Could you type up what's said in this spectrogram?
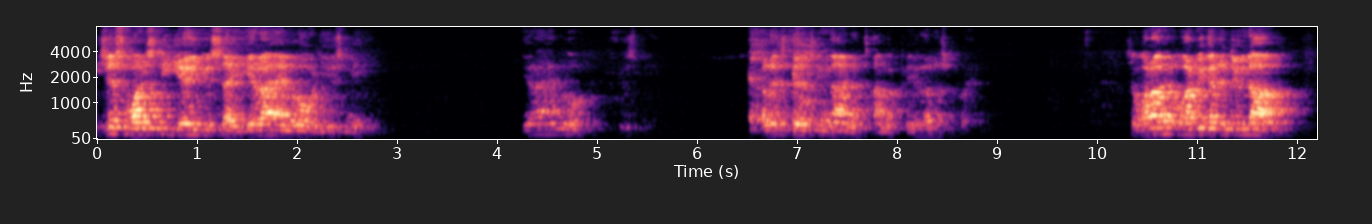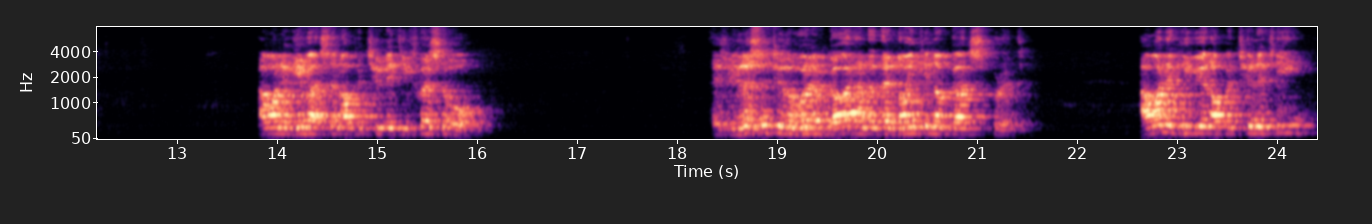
He just wants to hear you say, Here I am, Lord, use me. Here I am, Lord, use me. Now in a time of prayer. Let us pray. So, what are, what are we going to do now? I want to give us an opportunity, first of all, as we listen to the Word of God under the anointing of God's Spirit. I want to give you an opportunity,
